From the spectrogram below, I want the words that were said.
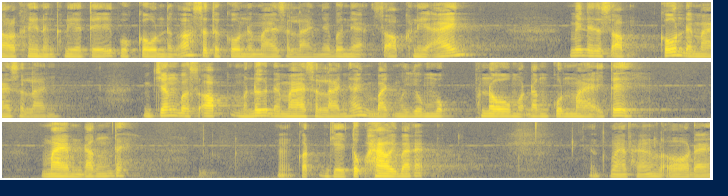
ដល់គ្នានឹងគ្នាទេពួកកូនទាំងអស់សិតតែកូនដែលម៉ែស្រឡាញ់ហើយបើអ្នកស្អប់គ្នាឯងមានតែស្អប់កូនដែលម៉ែស្រឡាញ់អញ្ចឹងបើស្អប់មនុស្សដែលម៉ែស្រឡាញ់ហើយមិនបាច់មកយំមុខភ្នោមកដឹងគុណម៉ែអីទេម៉ែមិនដឹងទេ គាត់និយាយទុកហើយបាទអាត្មាថាល្អដែរ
